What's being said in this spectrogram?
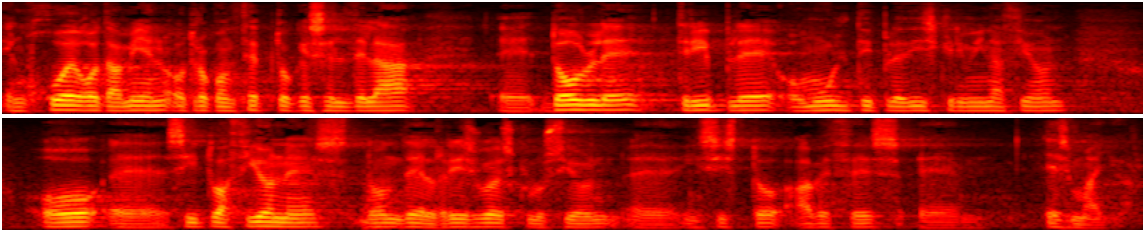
en juego también otro concepto que es el de la eh, doble, triple o múltiple discriminación o situaciones donde el riesgo de exclusión, insisto, a veces es mayor.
